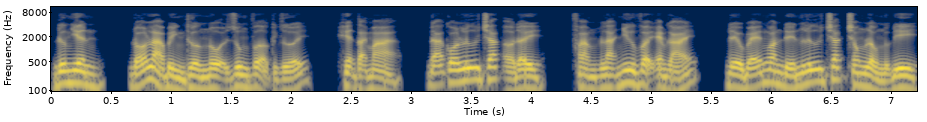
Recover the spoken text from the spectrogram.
Đương nhiên, đó là bình thường nội dung vợ kịch dưới, hiện tại mà, đã có lữ chắc ở đây phàm là như vậy em gái, đều bé ngoan đến lữ chắc trong lồng được đi.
